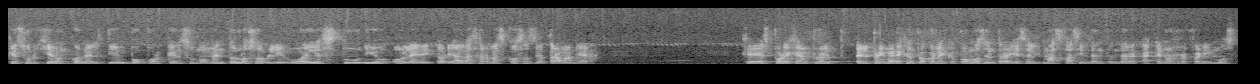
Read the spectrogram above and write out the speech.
que surgieron con el tiempo porque en su momento los obligó el estudio o la editorial a hacer las cosas de otra manera. Que es, por ejemplo, el, primer ejemplo con el que podemos entrar y es el más fácil de entender a qué nos referimos,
